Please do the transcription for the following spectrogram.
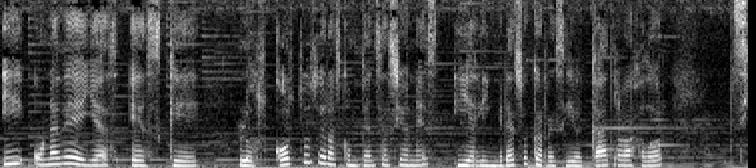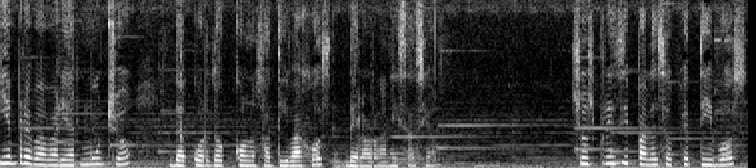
Y una de ellas es que los costos de las compensaciones y el ingreso que recibe cada trabajador siempre va a variar mucho de acuerdo con los altibajos de la organización. Sus principales objetivos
